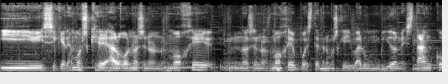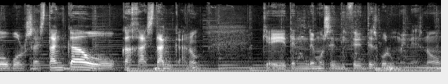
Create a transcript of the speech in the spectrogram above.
Y si queremos que algo no se nos moje, no se nos moje, pues tendremos que llevar un bidón estanco, bolsa estanca o caja estanca, ¿no? Que tendremos en diferentes volúmenes, ¿no?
